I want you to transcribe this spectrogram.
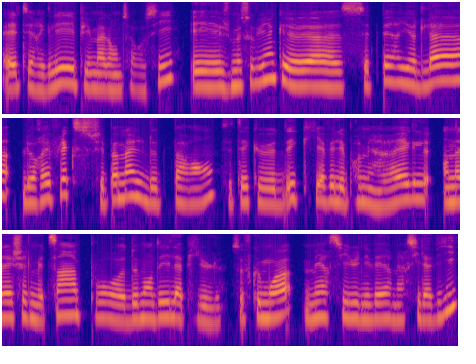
elle était réglée, et puis ma grande sœur aussi. Et je me souviens que à cette période-là, le réflexe chez pas mal de parents, c'était que dès qu'il y avait les premières règles, on allait chez le médecin pour euh, demander la pilule. Sauf que moi, merci l'univers, merci la vie,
